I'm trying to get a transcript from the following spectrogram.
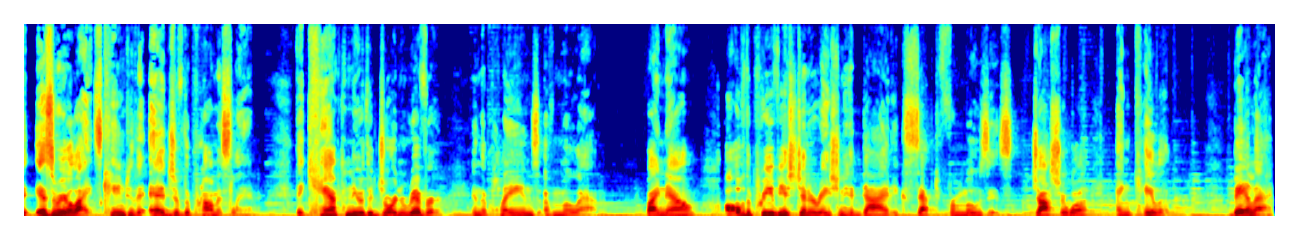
The Israelites came to the edge of the promised land. They camped near the Jordan River in the plains of Moab. By now, all of the previous generation had died except for Moses, Joshua, and Caleb. Balak,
